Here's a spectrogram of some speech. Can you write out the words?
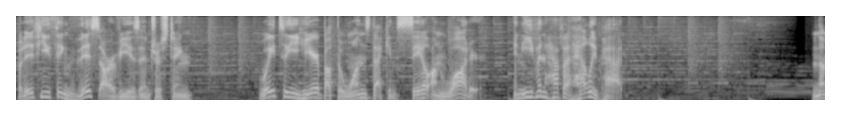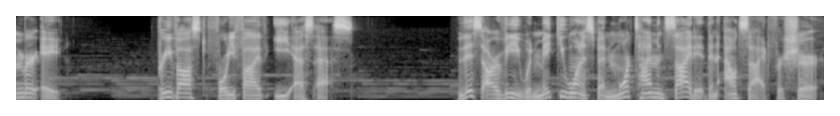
But if you think this RV is interesting, wait till you hear about the ones that can sail on water and even have a helipad. Number 8. Prevost 45 ESS. This RV would make you want to spend more time inside it than outside for sure.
